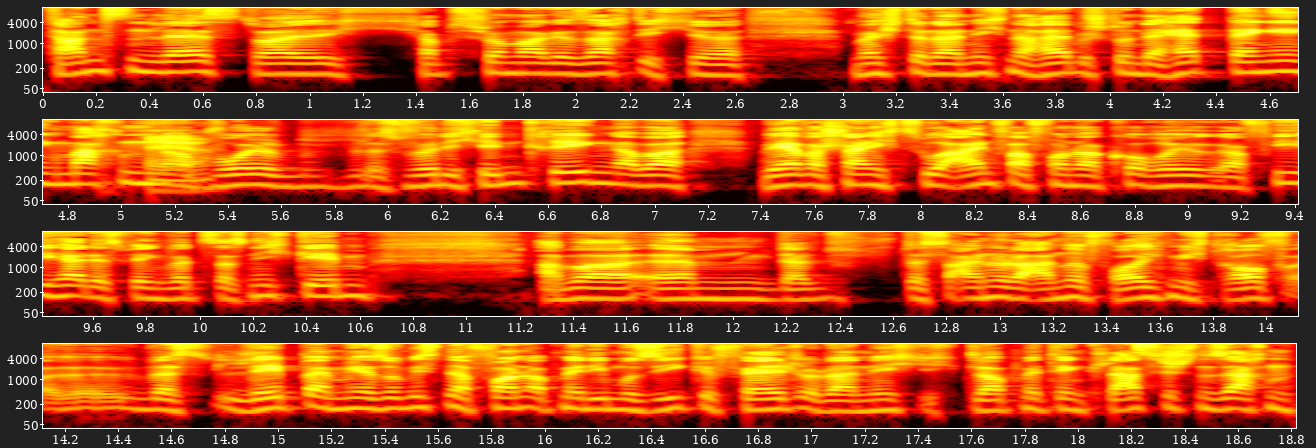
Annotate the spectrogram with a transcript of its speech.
tanzen lässt, weil ich habe es schon mal gesagt, ich äh, möchte da nicht eine halbe Stunde Headbanging machen, ja. obwohl das würde ich hinkriegen, aber wäre wahrscheinlich zu einfach von der Choreografie her, deswegen wird es das nicht geben. Aber ähm, das, das eine oder andere freue ich mich drauf. Äh, das lebt bei mir so ein bisschen davon, ob mir die Musik gefällt oder nicht. Ich glaube, mit den klassischen Sachen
